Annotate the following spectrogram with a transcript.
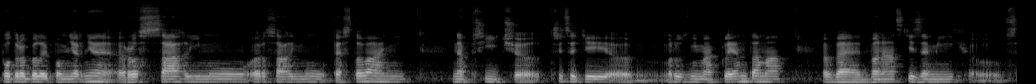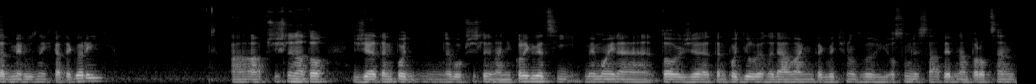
podrobili poměrně rozsáhlýmu, rozsáhlýmu testování napříč 30 eh, různýma klientama ve 12 zemích eh, v sedmi různých kategoriích a přišli na to, že ten pod, nebo přišli na několik věcí, mimo jiné to, že ten podíl vyhledávání tak většinou tvoří 81%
